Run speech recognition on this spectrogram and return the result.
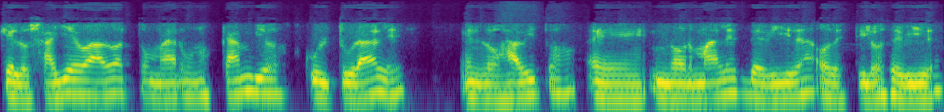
que los ha llevado a tomar unos cambios culturales en los hábitos eh, normales de vida o de estilos de vida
